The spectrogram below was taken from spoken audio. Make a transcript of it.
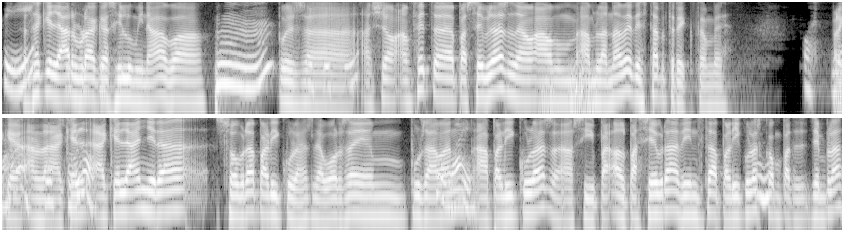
Sí? És aquell arbre que s'il·luminava... Mm, pues, Sí, sí, uh, sí. això, han fet uh, pessebres amb, amb la nave de Star Trek també, Hòstia, perquè el, que aquell, xulo. aquell any era sobre pel·lícules, llavors em posaven a pel·lícules, o sigui, el pessebre dins de pel·lícules, com per exemple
